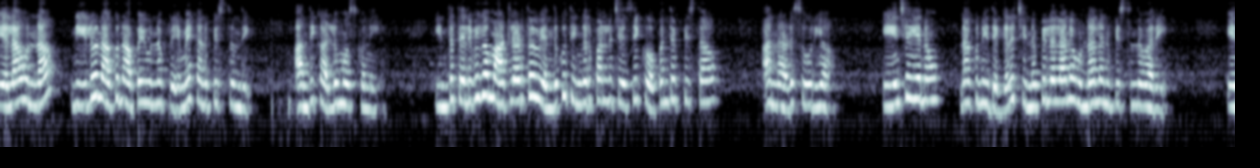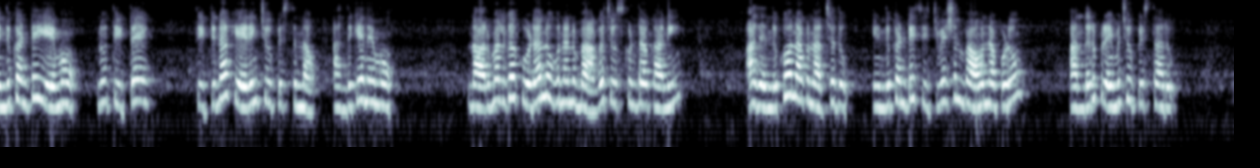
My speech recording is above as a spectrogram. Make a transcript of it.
ఎలా ఉన్నా నీలో నాకు నాపై ఉన్న ప్రేమే కనిపిస్తుంది. అంది కళ్ళు మూసుకొని. ఇంత తెలివిగా మాట్లాడుతావు ఎందుకు తింగరి పనులు చేసి కోపం తెప్పిస్తావు? అన్నాడు సూర్య. ఏం చెయ్యను? నాకు నీ దగ్గర చిన్నపిల్లలానే ఉండాలనిపిస్తుంది మరి. ఎందుకంటే ఏమో నువ్వు తిట్టే తిట్టినా కేరింగ్ చూపిస్తున్నావు. అందుకేనేమో. నార్మల్గా కూడా నువ్వు నన్ను బాగా చూసుకుంటావు కానీ అదెందుకో నాకు నచ్చదు. ఎందుకంటే సిచ్యువేషన్ బాగున్నప్పుడు అందరూ ప్రేమ చూపిస్తారు.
